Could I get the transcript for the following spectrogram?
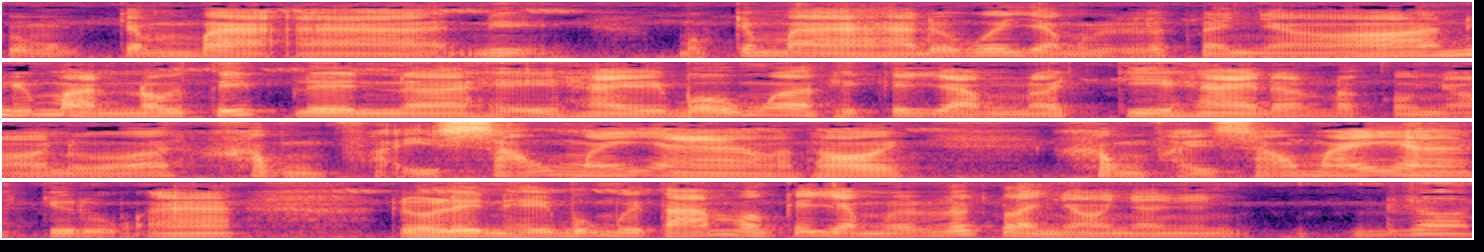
có 1.3A nếu 1.3A đối với dòng này rất là nhỏ. Nếu mà nối tiếp lên à, hệ 24 á, thì cái dòng nó chia hai đó nó còn nhỏ nữa. 0,6 mấy A mà thôi. 0,6 mấy ha, chưa đủ A. Rồi lên hệ 48 vâng cái dòng nó rất là nhỏ nhỏ, nó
